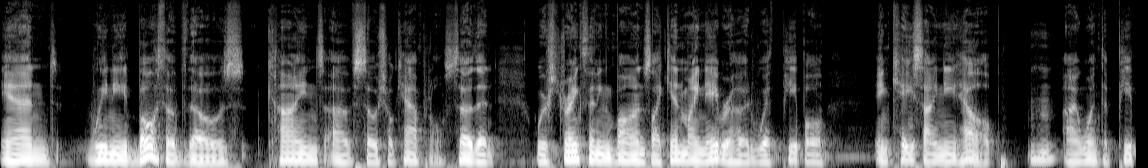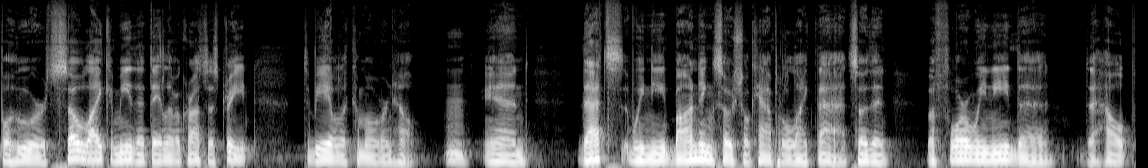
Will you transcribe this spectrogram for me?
And we need both of those kinds of social capital so that we're strengthening bonds like in my neighborhood with people in case I need help. I want the people who are so like me that they live across the street to be able to come over and help. And that's we need bonding social capital like that so that before we need the the help,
